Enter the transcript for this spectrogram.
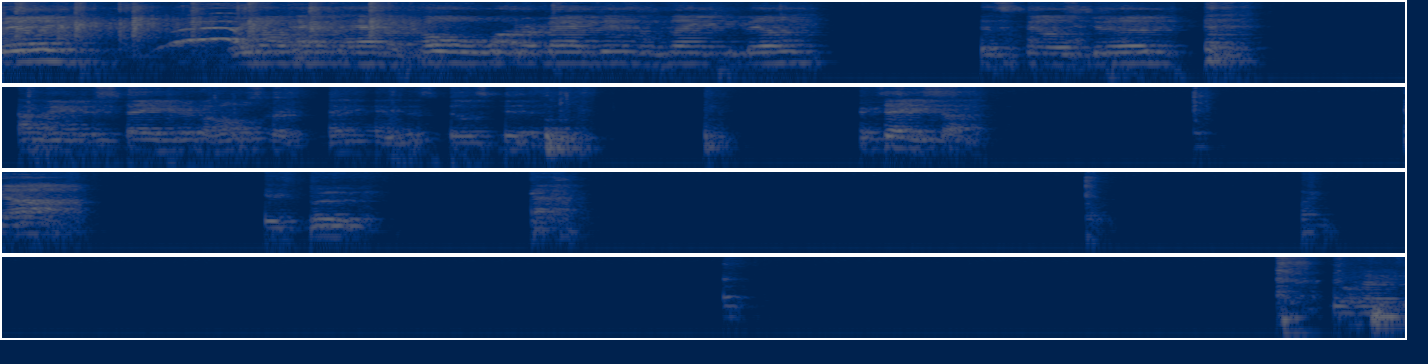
Billy. We don't have to have a cold water baptism. Thank you, Billy. This feels good. I may just stay here the whole service. Amen. This feels good. Let me tell you something. God is moving. You'll have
